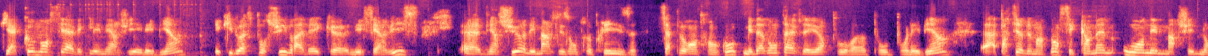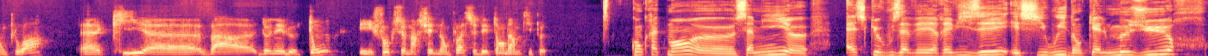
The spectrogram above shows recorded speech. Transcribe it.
qui a commencé avec l'énergie et les biens et qui doit se poursuivre avec euh, les services. Euh, bien sûr, les marges des entreprises, ça peut rentrer en compte, mais davantage d'ailleurs pour, euh, pour, pour les biens. À partir de maintenant, c'est quand même où en est le marché de l'emploi qui va donner le ton et il faut que ce marché de l'emploi se détende un petit peu. Concrètement, euh, Samy, euh, est-ce que vous avez révisé et si oui, dans quelle mesure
